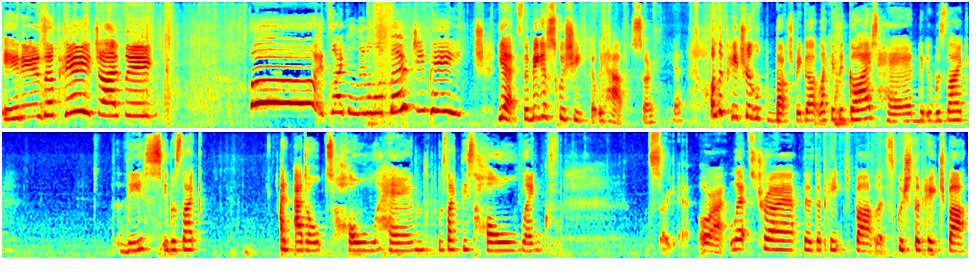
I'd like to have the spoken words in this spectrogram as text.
it is a peach, I think it's like a little emoji peach. Yeah, it's the biggest squishy that we have. So, yeah. On the picture, it looked much bigger. Like, in the guy's hand, it was like this. It was like an adult's whole hand. It was like this whole length. So, yeah. Alright, let's try the, the peach bar. Let's squish the peach bar.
